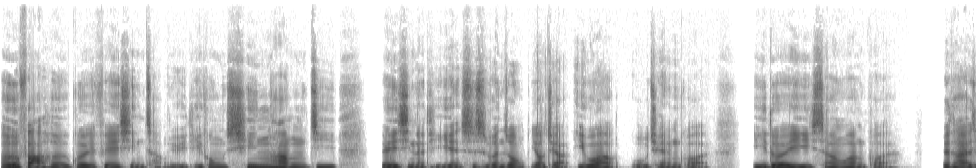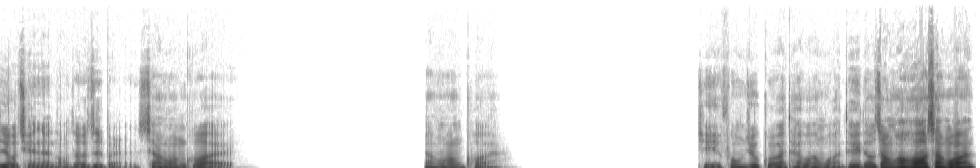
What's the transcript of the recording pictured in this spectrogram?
合法合规飞行场域，提供新航机飞行的体验，四十分钟，要价一万五千块，一对一三万块。所以他还是有钱人哦，这个日本人三万块，三万块，解封就过来台湾玩，可以到彰化花三万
